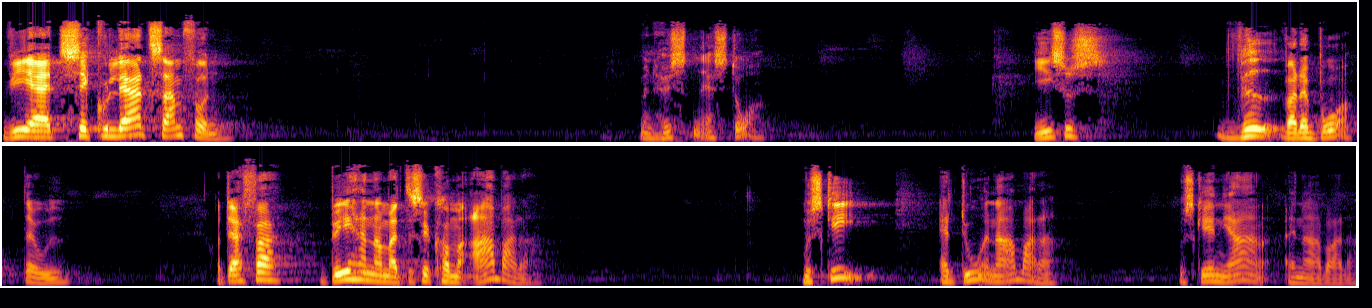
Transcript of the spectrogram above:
Vi er et sekulært samfund. Men høsten er stor. Jesus ved, hvad der bor derude. Og derfor beder han om, at der skal komme arbejdere. Måske er du en arbejder. Måske er jeg en arbejder.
